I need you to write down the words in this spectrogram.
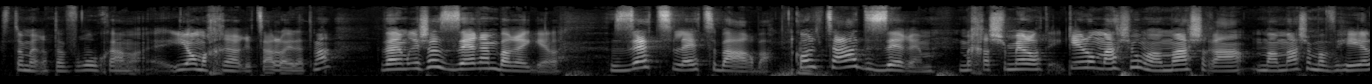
זאת אומרת, עברו כמה, יום אחרי הריצה, לא יודעת מה, ואני מרגישה זרם ברגל. זץ לאצבע ארבע. כל צעד זרם, מחשמל אותי, כאילו משהו ממש רע, ממש מבהיל.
